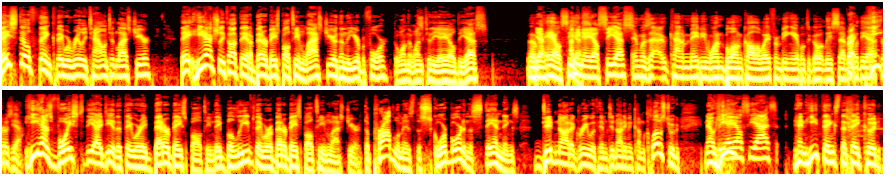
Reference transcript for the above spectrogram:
They still think they were really talented last year. They he actually thought they had a better baseball team last year than the year before, the one that went to the ALDS. Uh, yeah, ALCS. I mean ALCS. and was that kind of maybe one blown call away from being able to go at least seven with the He- Astros. yeah. He has voiced the idea that they were a better baseball team. They believed they were a better baseball team last year. The problem is the scoreboard and the standings did not agree with him, did not even come close to it. Now The he ALCS. and he thinks that they could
